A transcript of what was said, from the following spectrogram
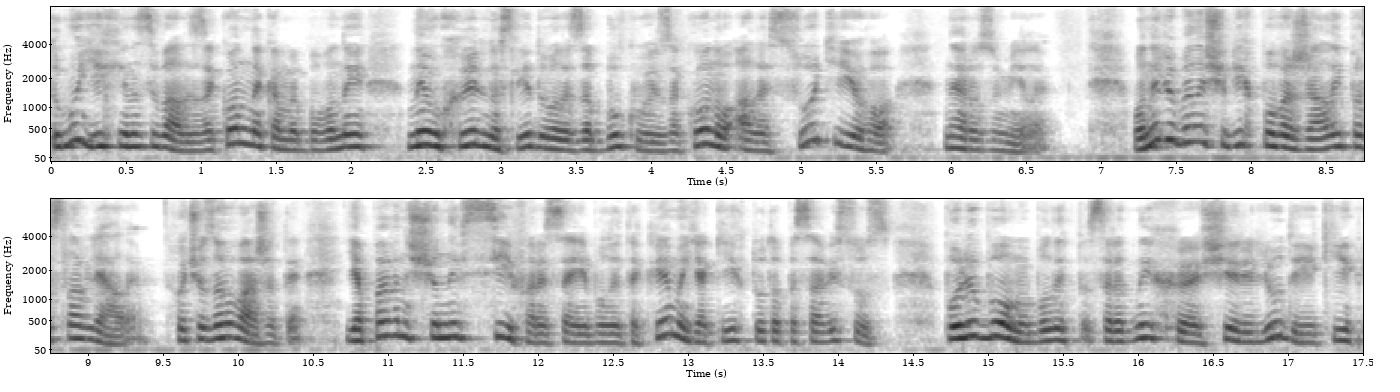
Тому їх і називали законниками, бо вони неухильно слідували за буквою закону, але суті його не розуміли. Вони любили, щоб їх поважали і прославляли. Хочу зауважити, я певен, що не всі фарисеї були такими, як їх тут описав Ісус. По-любому були серед них е, щирі люди, які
